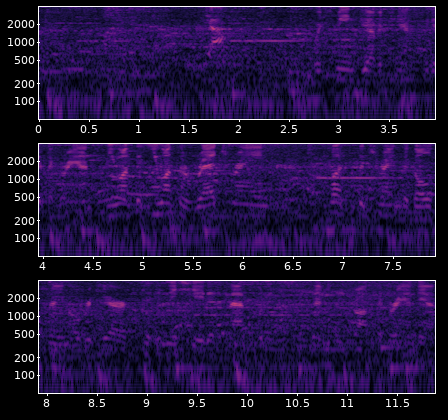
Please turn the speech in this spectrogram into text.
landed, Yeah. which means you have a chance to get the grand. So you want the you want the red train plus the train, the gold train over here to initiate it, and that's when you potentially drop the grand in.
